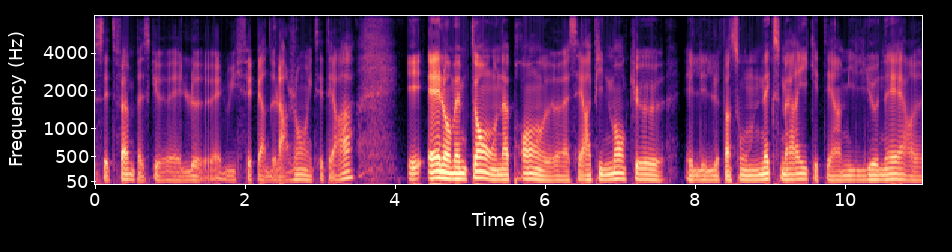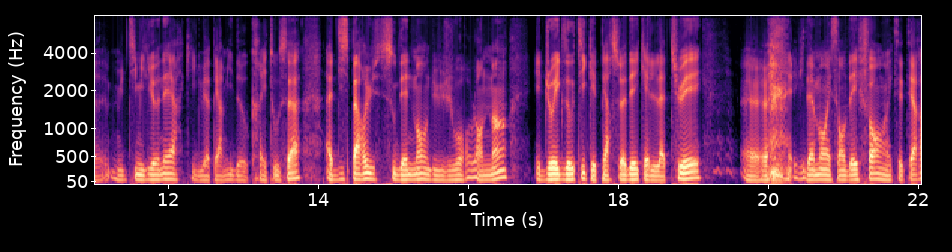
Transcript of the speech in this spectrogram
cette femme parce qu'elle le- elle lui fait perdre de l'argent, etc. Et elle, en même temps, on apprend assez rapidement que son ex-mari, qui était un millionnaire, euh, multimillionnaire, qui lui a permis de créer tout ça, a disparu soudainement du jour au lendemain. Et Joe Exotic est persuadé qu'elle l'a tué. Euh, évidemment, elle s'en défend, etc.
